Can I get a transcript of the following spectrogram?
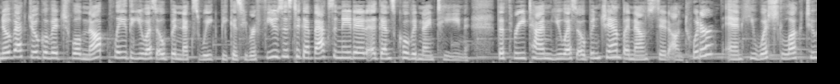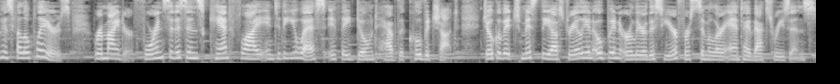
Novak Djokovic will not play the US Open next week because he refuses to get vaccinated against COVID 19. The three time US Open champ announced it on Twitter and he wished luck to his fellow players. Reminder foreign citizens can't fly into the US if they don't have the COVID shot. Djokovic missed the Australian Open earlier this year for similar anti vax reasons.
